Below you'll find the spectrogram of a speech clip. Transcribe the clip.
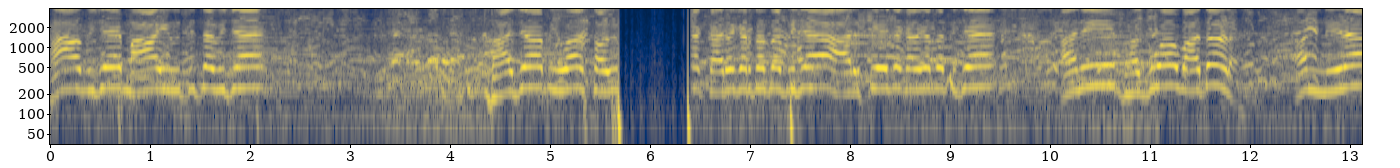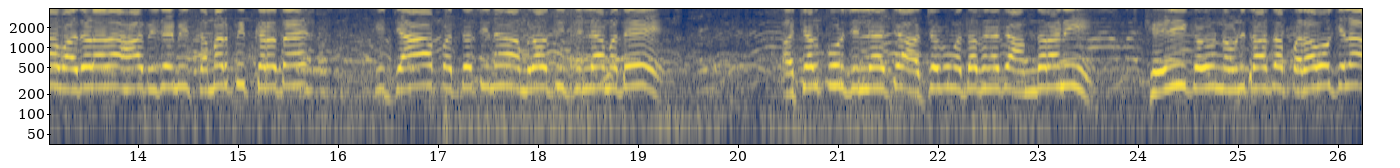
हा विजय महायुतीचा विजय. भाजप युवा स्वाभिमानच्या कार्यकर्त्याचा विजय आर पी आयच्या कार्यकर्त्याचा विजय आणि भगवा वादळ आणि निळ्या वादळाला हा विजय मी समर्पित करत आहे की ज्या पद्धतीनं अमरावती जिल्ह्यामध्ये अचलपूर जिल्ह्याच्या अचलपूर मतदारसंघाच्या आमदारांनी खेळीकडून नवनीतराचा पराभव केला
